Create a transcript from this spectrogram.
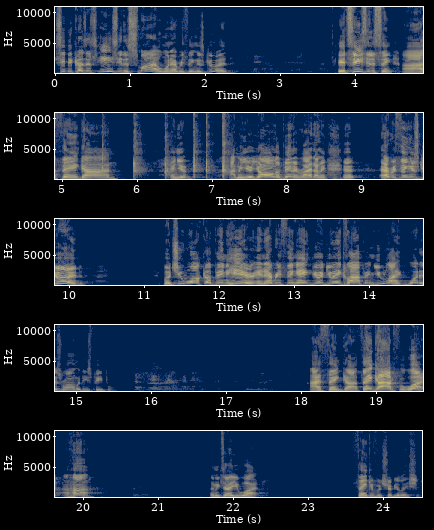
See, because it's easy to smile when everything is good. It's easy to sing, I thank God. And you, I mean, you're, you're all up in it, right? I mean, uh, everything is good. But you walk up in here and everything ain't good. You ain't clapping. You like, what is wrong with these people? I thank God. Thank God for what? Uh huh. Let me tell you what. Thank Him for tribulation.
